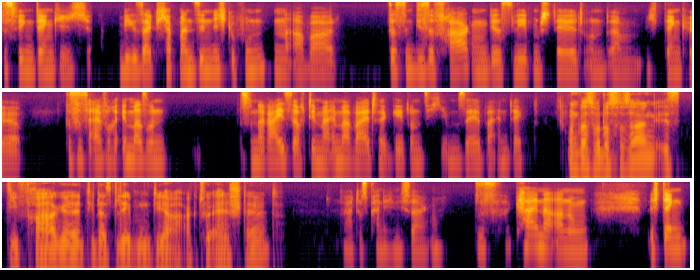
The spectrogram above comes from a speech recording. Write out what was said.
deswegen denke ich, wie gesagt, ich habe meinen Sinn nicht gefunden, aber das sind diese Fragen, die das Leben stellt. Und ähm, ich denke, das ist einfach immer so, ein, so eine Reise, auf der man immer weitergeht und sich eben selber entdeckt. Und was würdest du sagen, ist die Frage, die das Leben dir aktuell stellt? Ja, das kann ich nicht sagen. Das keine Ahnung. Ich denke,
